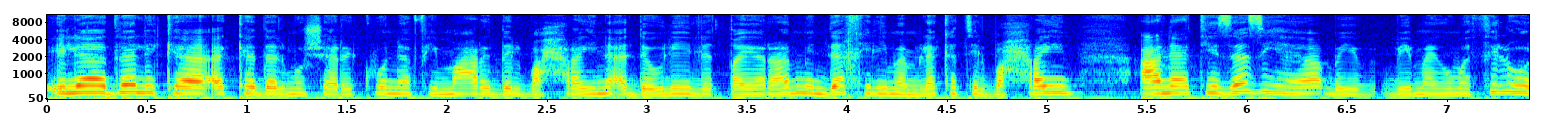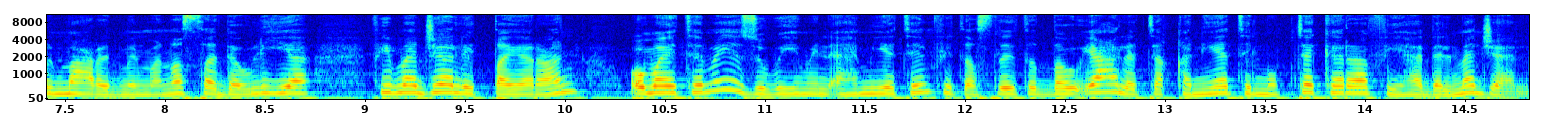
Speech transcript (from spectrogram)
إلى ذلك أكد المشاركون في معرض البحرين الدولي للطيران من داخل مملكة البحرين عن اعتزازها بما يمثله المعرض من منصة دولية في مجال الطيران وما يتميز به من أهمية في تسليط الضوء على التقنيات المبتكرة في هذا المجال.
